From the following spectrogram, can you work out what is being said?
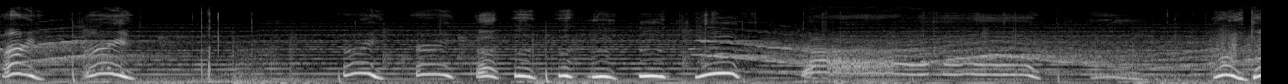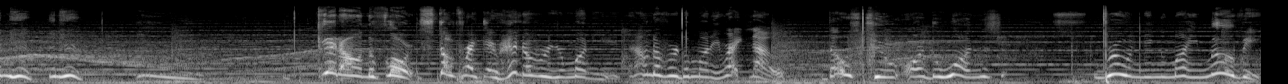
Hurry! Hurry! Hurry! Hurry! Uh, uh, uh! Hurry, get in here! In here! Get on the floor! Stop right there! Hand over your money! Hand over the money right now! Those two are the ones ruining my movie!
